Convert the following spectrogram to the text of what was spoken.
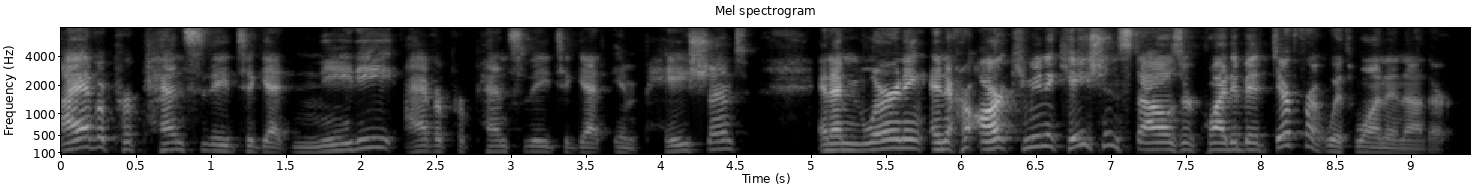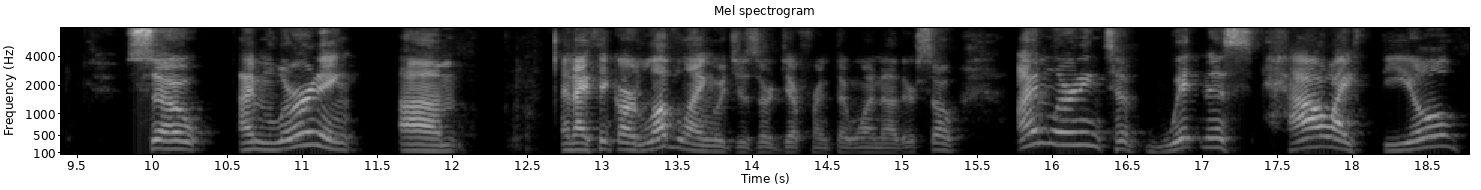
I have a propensity to get needy. I have a propensity to get impatient. And I'm learning, and our communication styles are quite a bit different with one another. So I'm learning um, and I think our love languages are different than one another. So I'm learning to witness how I feel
